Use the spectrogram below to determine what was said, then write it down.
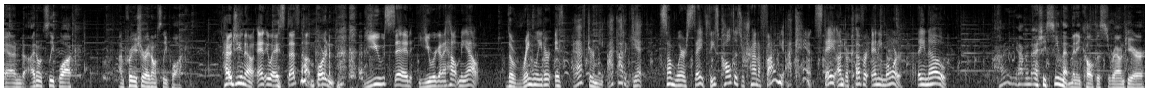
and I don't sleepwalk. I'm pretty sure I don't sleepwalk. How'd you know? Anyways, that's not important. you said you were gonna help me out. The ringleader is after me. I gotta get somewhere safe. These cultists are trying to find me. I can't stay undercover anymore. They know. I haven't actually seen that many cultists around here.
